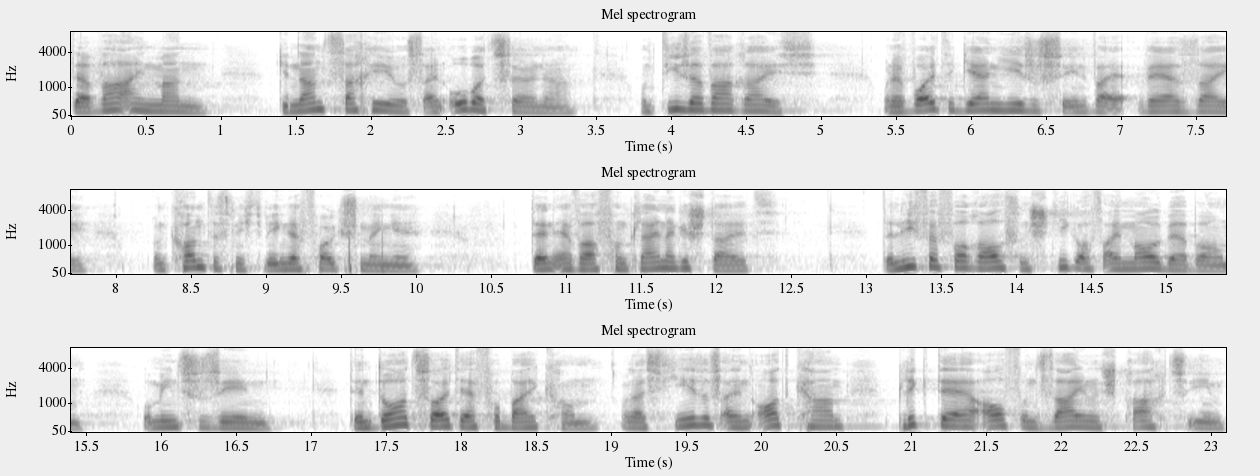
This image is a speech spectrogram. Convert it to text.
da war ein Mann, genannt Zachäus, ein Oberzöllner, und dieser war reich. Und er wollte gern Jesus sehen, wer er sei und konnte es nicht wegen der Volksmenge, denn er war von kleiner Gestalt. Da lief er voraus und stieg auf einen Maulbeerbaum, um ihn zu sehen, denn dort sollte er vorbeikommen. Und als Jesus an den Ort kam, blickte er auf und sah ihn und sprach zu ihm,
